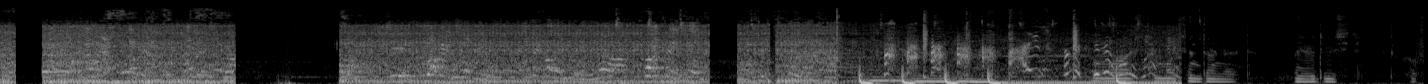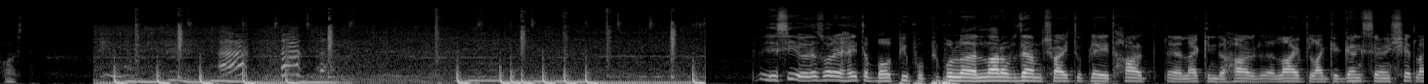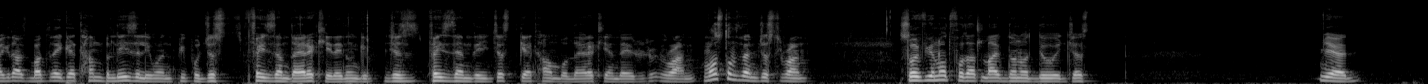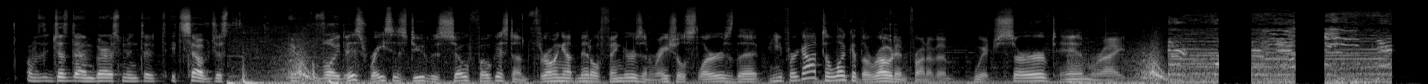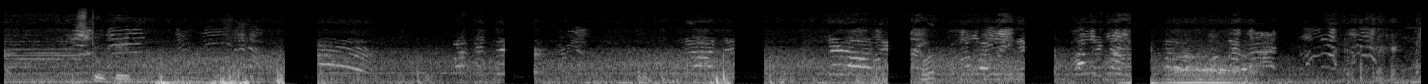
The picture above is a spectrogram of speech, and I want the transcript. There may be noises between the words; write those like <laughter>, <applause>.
Much internet may reduce it to go fast <laughs> you see that's what i hate about people. People a lot of them try to play it hard uh, like in the hard life like a gangster and shit like that but they get humbled easily when people just face them directly. They don't give just face them they just get humbled directly and they run. Most of them just run. So if you're not for that life do not do it. Just yeah of the, just the embarrassment it, itself just avoid it This racist dude was so focused on throwing up middle fingers and racial slurs that he forgot to look at the road in front of him, which served him right. stupid.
